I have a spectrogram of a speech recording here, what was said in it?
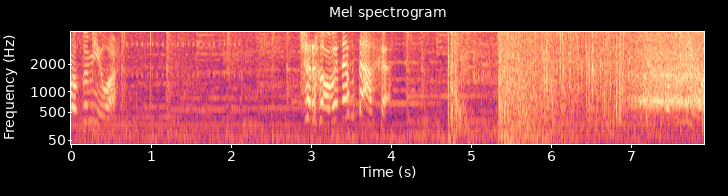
Зрозуміло. Черговий невдаха! Зрозуміло.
